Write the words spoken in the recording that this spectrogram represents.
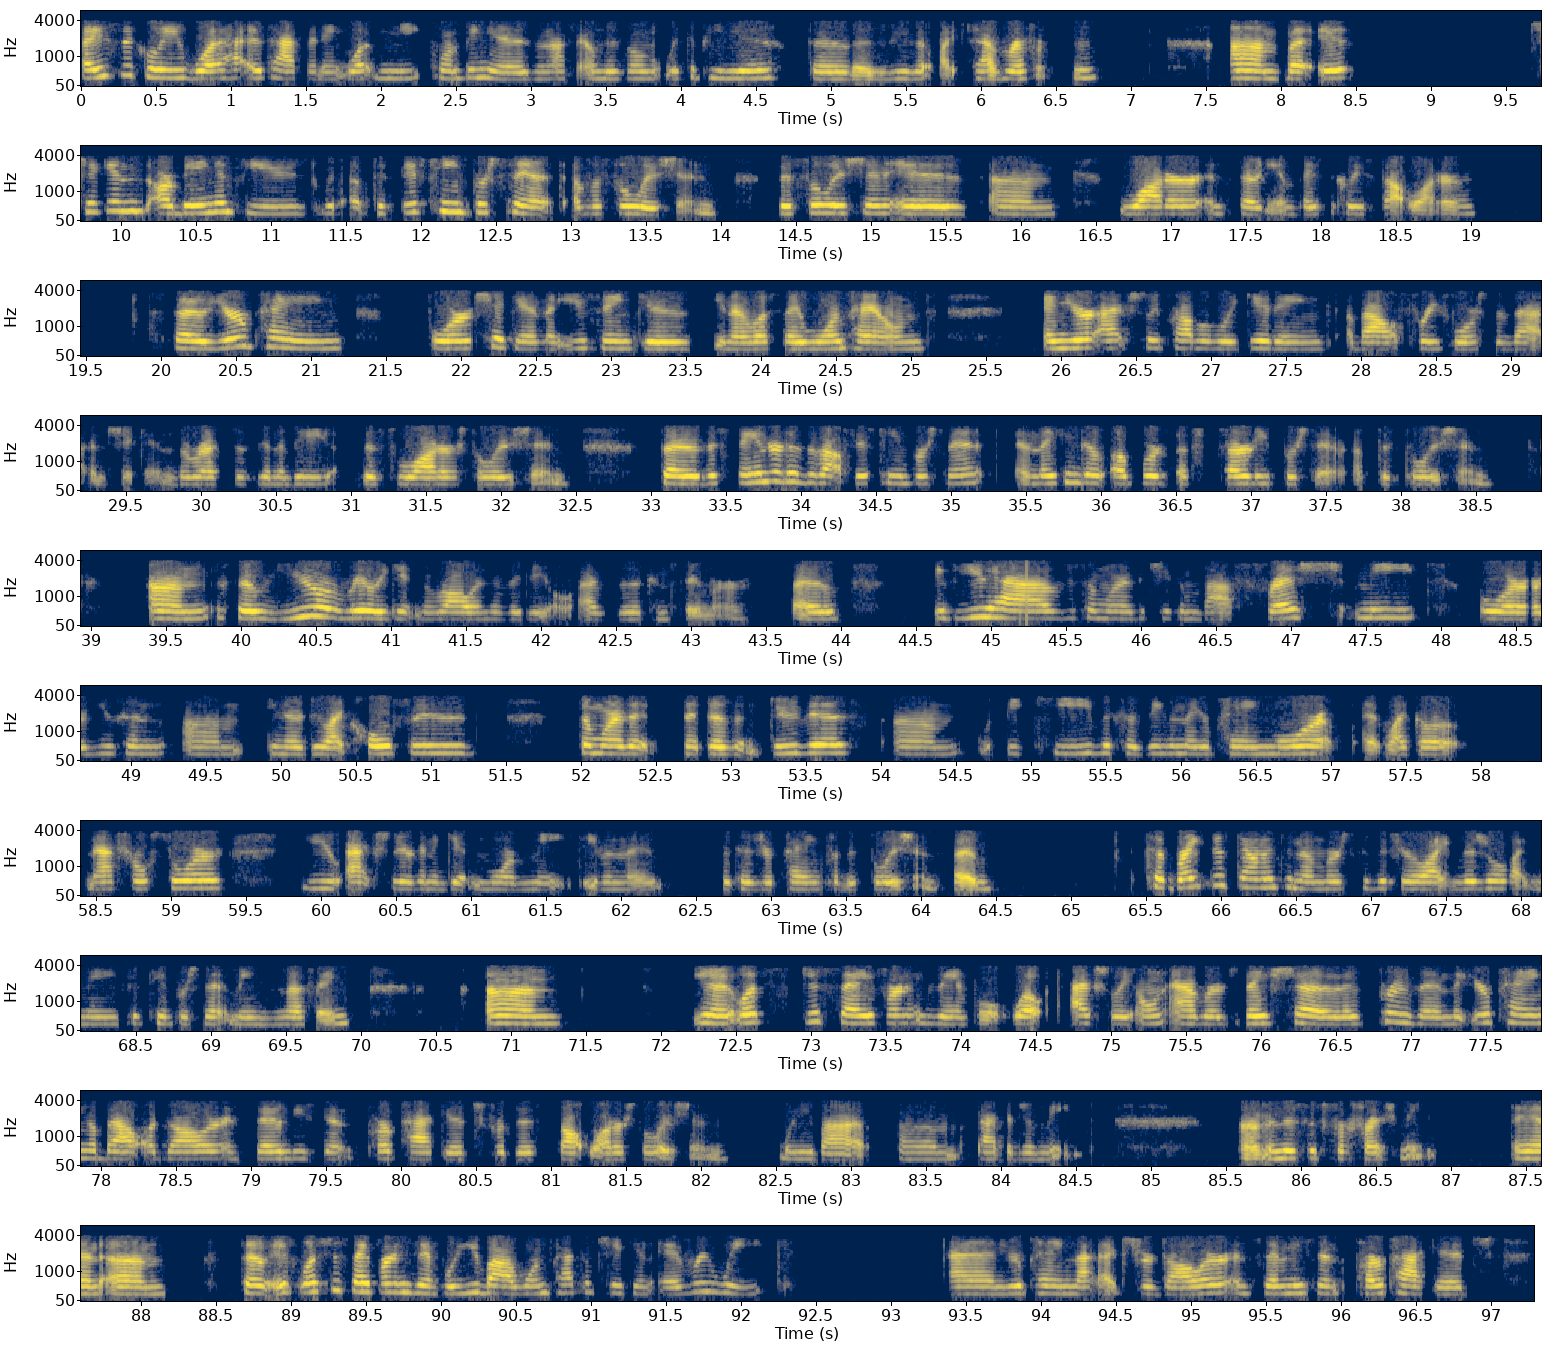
Basically, what is happening, what meat plumping is, and I found this on Wikipedia, so those of you that like to have references. Um, but it chickens are being infused with up to 15% of a solution. The solution is um, water and sodium, basically salt water. So you're paying for chicken that you think is, you know, let's say one pound, and you're actually probably getting about three fourths of that in chicken. The rest is going to be this water solution. So the standard is about 15%, and they can go upwards of 30% of the solution. Um, so you are really getting the raw end of the deal as the consumer. So if you have somewhere that you can buy fresh meat, or you can, um, you know, do like Whole Foods, somewhere that that doesn't do this um, would be key because even though you're paying more at, at like a natural store, you actually are going to get more meat, even though because you're paying for the solution. So to break this down into numbers, because if you're like visual like me, 15% means nothing. Um, you know, let's just say for an example, well, actually, on average, they show they've proven that you're paying about a dollar and seventy cents per package for this saltwater solution when you buy um, a package of meat, um, and this is for fresh meat. And um, so, if let's just say for an example, you buy one pack of chicken every week, and you're paying that extra dollar and seventy cents per package,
